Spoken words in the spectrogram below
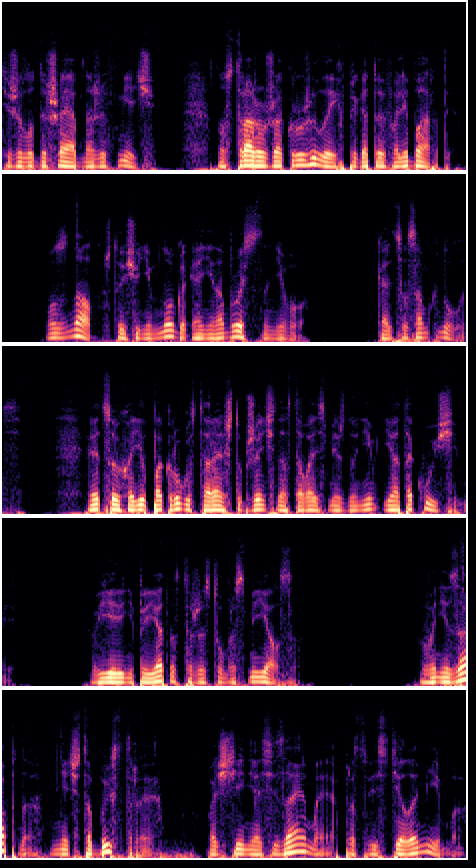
тяжело дыша и обнажив меч. Но стража уже окружила их, приготовив алебарды. Он знал, что еще немного, и они набросятся на него. Кольцо сомкнулось. Эцио ходил по кругу, стараясь, чтобы женщины оставались между ним и атакующими. Вьери неприятно с торжеством рассмеялся. Внезапно нечто быстрое, почти неосязаемое, просвистело мимо.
